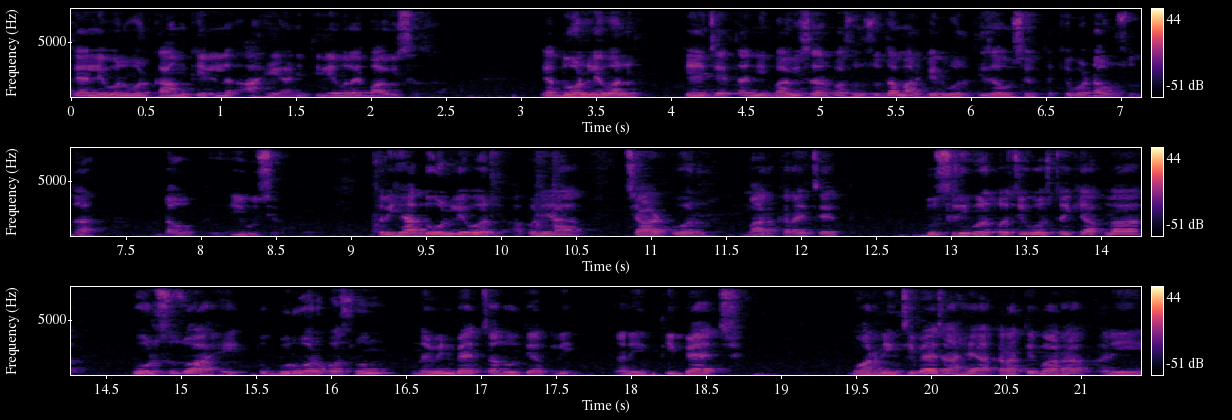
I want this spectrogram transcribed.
त्या लेवलवर काम केलेलं आहे आणि ती लेवल आहे बावीस हजार. या दोन लेवल घ्यायचे आहेत आणि बावीस हजारपासून सुद्धा मार्केट वरती जाऊ शकतं किंवा डाऊनसुद्धा डाऊन येऊ शकतं. तर ह्या दोन लेवल आपण या चार्टवर मार्क करायचे आहेत. दुसरी महत्त्वाची गोष्ट आहे की आपला कोर्स जो आहे तो गुरुवारपासून नवीन बॅच चालू होते आपली. आणि ती बॅच मॉर्निंगची बॅच आहे अकरा ते बारा आणि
